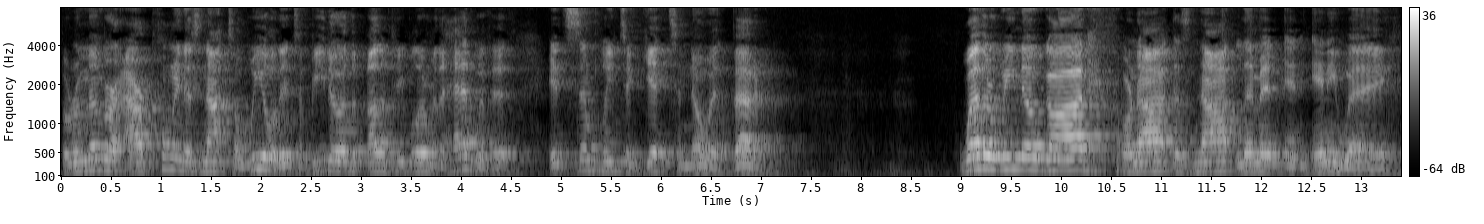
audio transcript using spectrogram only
but remember, our point is not to wield it, to beat other people over the head with it. It's simply to get to know it better. Whether we know God or not does not limit in any way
